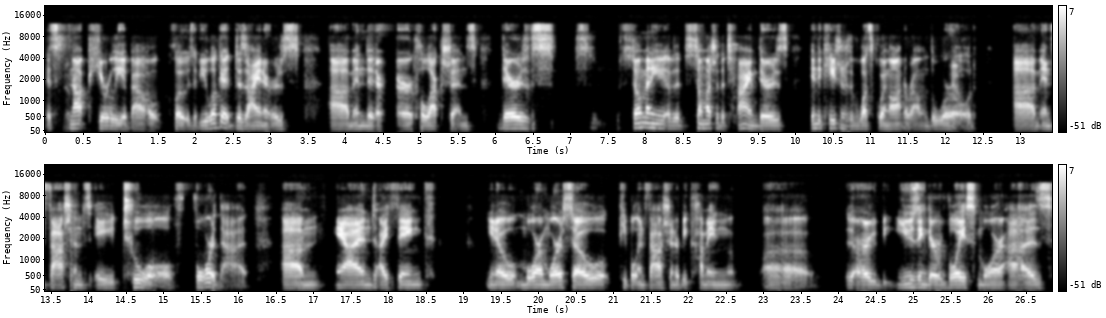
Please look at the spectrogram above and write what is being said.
it's yep. not purely about clothes if you look at designers um, and their collections there's so many of the so much of the time there's indications of what's going on around the world yep. um, and fashion's a tool for that um, and I think, you know, more and more so people in fashion are becoming, uh, are using their voice more as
